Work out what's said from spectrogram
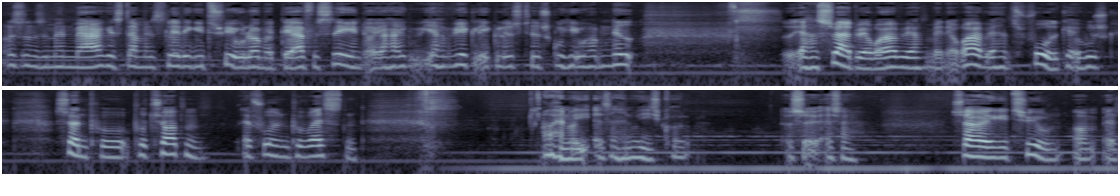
og sådan som han mærkes, der er man slet ikke i tvivl om, at det er for sent, og jeg har, ikke, jeg har virkelig ikke lyst til at skulle hive ham ned. Jeg har svært ved at røre ved ham, men jeg rører ved hans fod, kan jeg huske, sådan på, på toppen af foden på vristen. Og han var, altså, han var iskold. Og så, altså, så er jeg ikke i tvivl om, at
